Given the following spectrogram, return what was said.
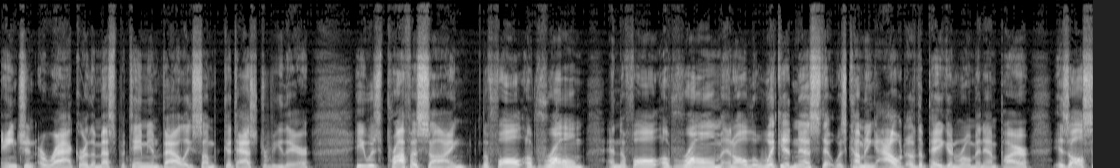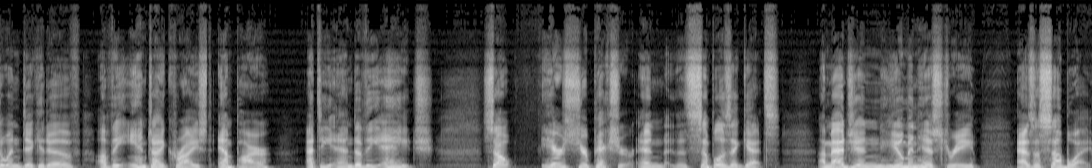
ancient Iraq or the Mesopotamian Valley, some catastrophe there. He was prophesying the fall of Rome and the fall of Rome and all the wickedness that was coming out of the pagan Roman Empire is also indicative of the Antichrist empire at the end of the age. So here's your picture, and as simple as it gets. Imagine human history as a subway.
